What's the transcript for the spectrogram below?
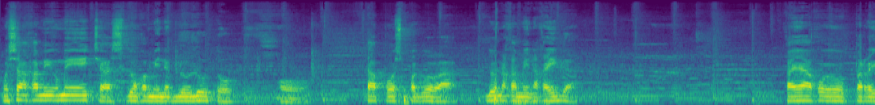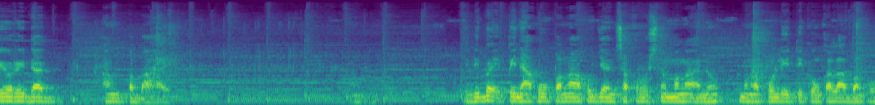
Kung saan kami umiechas, doon kami nagluluto. O, tapos pagbaba, doon na kami nakahiga. Kaya ako prioridad ang pabahay. Hindi ba, ipinako pa nga ako dyan sa krus ng mga ano, mga politikong kalabang ko.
